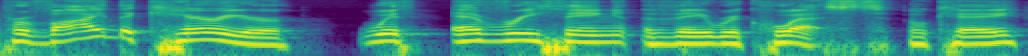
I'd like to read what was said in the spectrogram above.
provide the carrier with everything they request. Okay.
